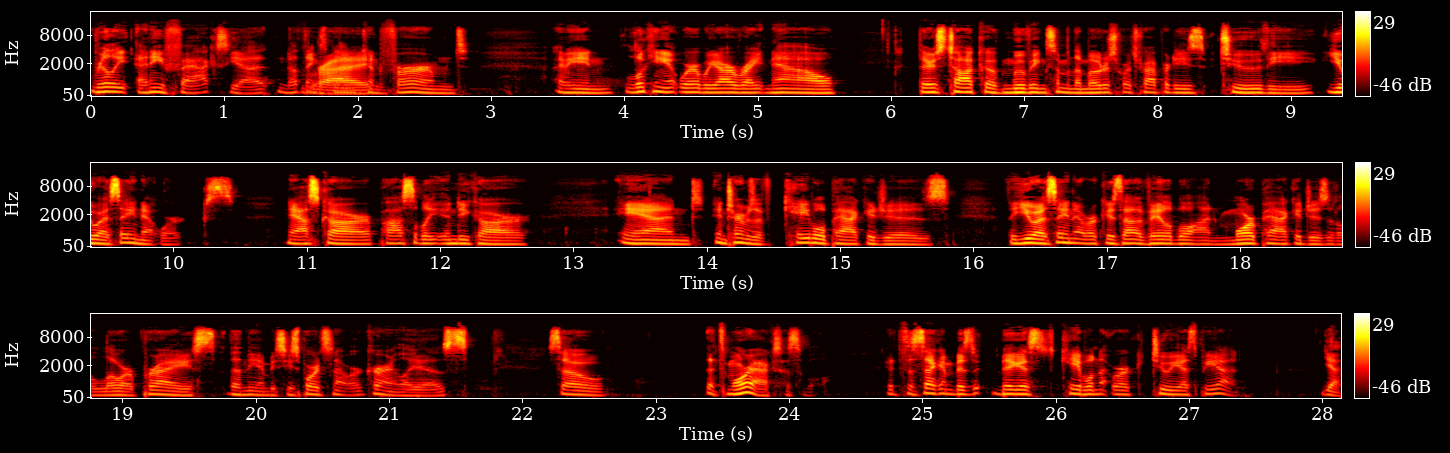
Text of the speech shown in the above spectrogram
really any facts yet. Nothing's Right. been confirmed. I mean, looking at where we are right now, there's talk of moving some of the motorsports properties to the USA networks, NASCAR, possibly IndyCar. And in terms of cable packages, the USA network is available on more packages at a lower price than the NBC Sports Network currently is. So it's more accessible. It's the second biggest cable network to ESPN. Yeah.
